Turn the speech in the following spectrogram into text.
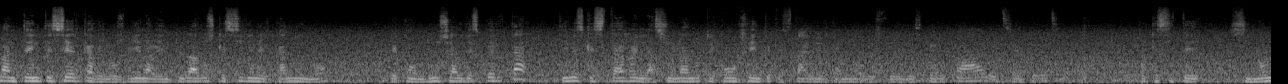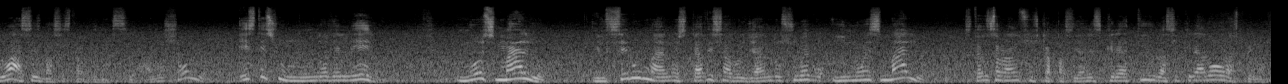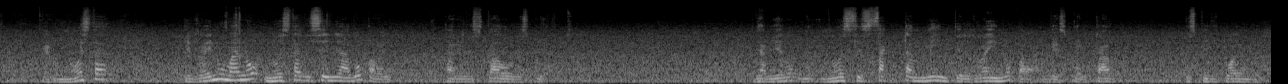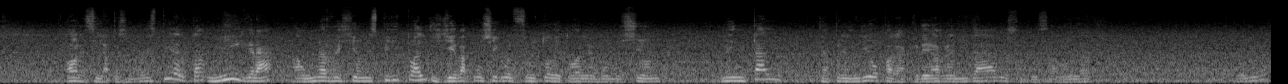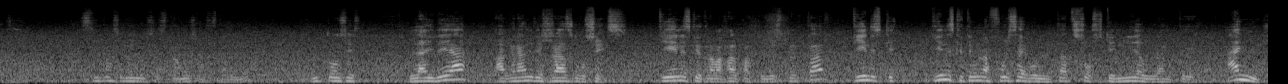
mantente cerca de los bienaventurados que siguen el camino que conduce al despertar. Tienes que estar relacionándote con gente que está en el camino del despertar, etcétera, etcétera. Porque si, te, si no lo haces vas a estar demasiado solo. Este es un mundo del ego. No es malo. El ser humano está desarrollando su ego y no es malo está desarrollando sus capacidades creativas y creadoras, pero, pero no está, el reino humano no está diseñado para el, para el estado despierto. ¿Ya vieron? No es exactamente el reino para despertar espiritualmente. Ahora, si la persona despierta, migra a una región espiritual y lleva consigo el fruto de toda la evolución mental aprendió para crear realidades y desarrollar realidades más o menos estamos hasta ahí. Entonces, la idea a grandes rasgos es, tienes que trabajar para tu despertar, tienes que, tienes que tener una fuerza de voluntad sostenida durante años,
